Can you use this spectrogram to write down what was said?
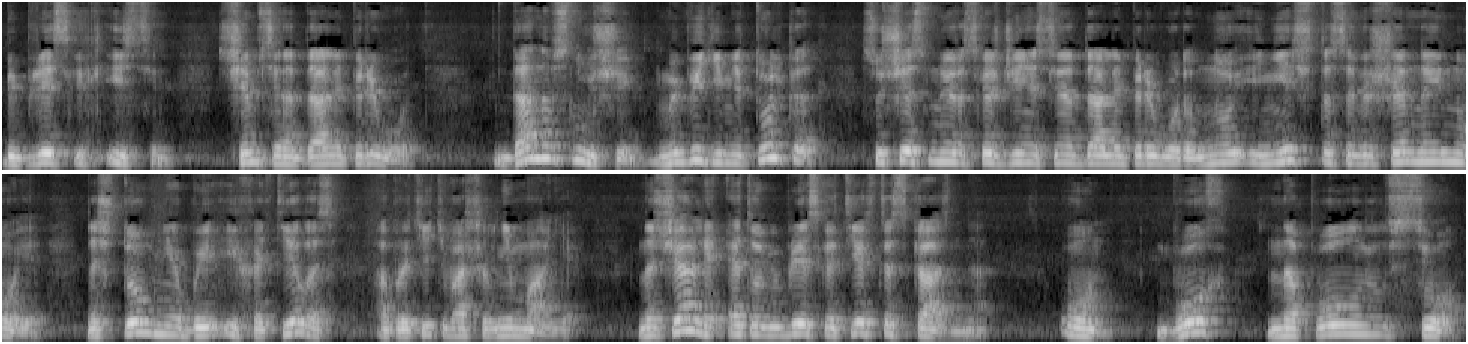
библейских истин – чем синодальный перевод. В данном случае мы видим не только существенные расхождения с синодальным переводом, но и нечто совершенно иное, на что мне бы и хотелось обратить ваше внимание. В начале этого библейского текста сказано «Он, Бог, наполнил все».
